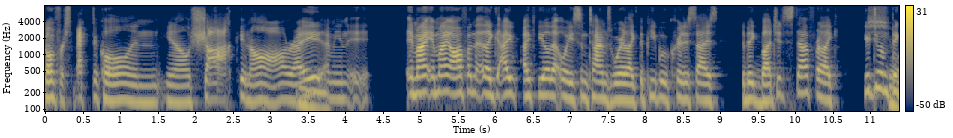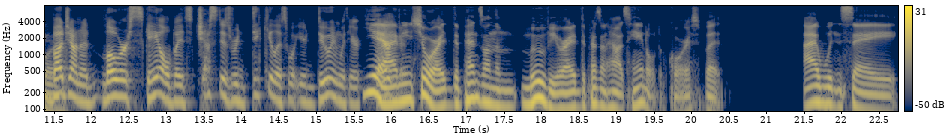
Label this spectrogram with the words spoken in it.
going for spectacle and you know shock and awe, right? Mhm. I mean, it, Am I am I off on that? Like I I feel that way sometimes where like the people who criticize the big budget stuff are like you're doing big budget on a lower scale, but it's just as ridiculous what you're doing with your Yeah, I mean, sure. It depends on the movie, right? It depends on how it's handled, of course. But I wouldn't say.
